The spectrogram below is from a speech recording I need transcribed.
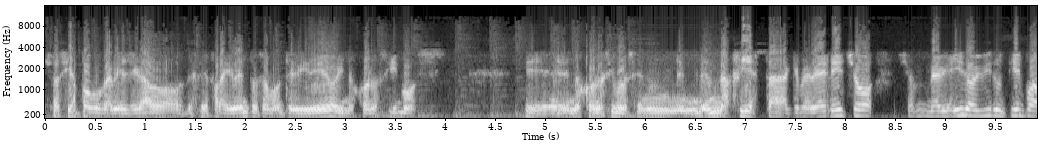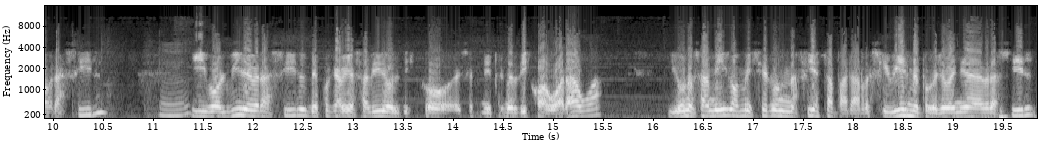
Yo hacía poco que había llegado desde Fraiventos a Montevideo y nos conocimos eh, nos conocimos en, en- en una fiesta que me habían hecho. Yo me había ido a vivir un tiempo a Brasil Mm. y volví de Brasil después que había salido el disco, ese, mi primer disco Aguaragua. Y unos amigos me hicieron una fiesta para recibirme porque yo venía de Brasil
